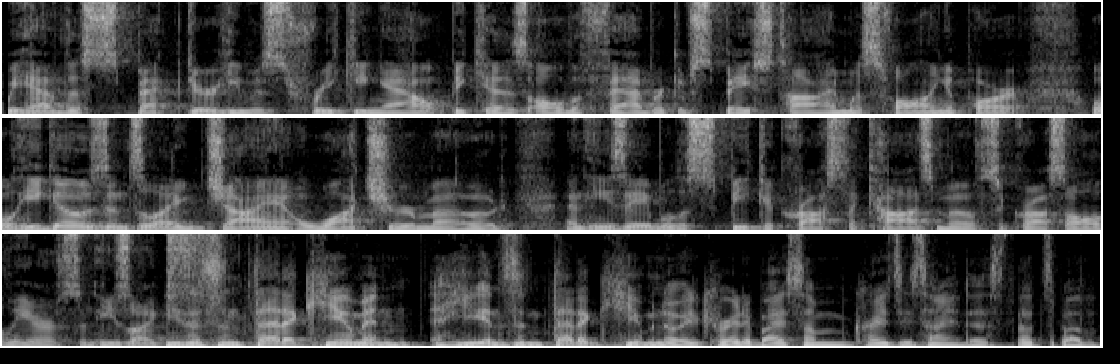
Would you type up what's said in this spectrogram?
we have the Spectre. He was freaking out because all the fabric of space time was falling apart. Well, he goes into like giant Watcher mode, and he's able to speak across the cosmos, across all the Earths, and he's like, He's a synthetic human. He is a synthetic humanoid created by some crazy scientist. That's about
